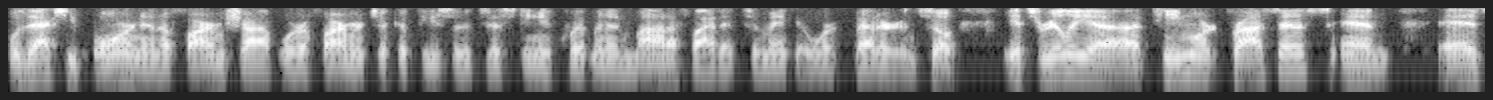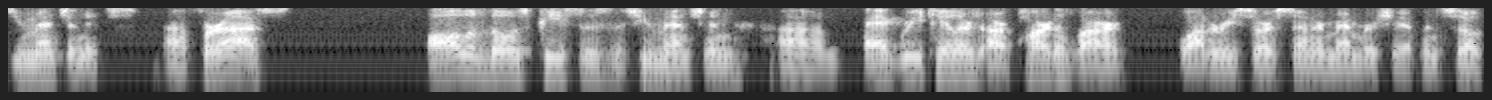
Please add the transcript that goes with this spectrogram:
was actually born in a farm shop where a farmer took a piece of existing equipment and modified it to make it work better. And so it's really a, a teamwork process. And as you mentioned, it's uh, for us, all of those pieces that you mentioned, um, ag retailers are part of our Water Resource Center membership. And so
